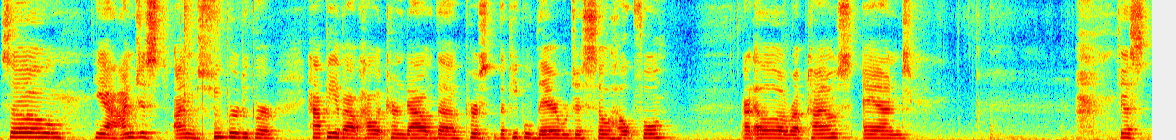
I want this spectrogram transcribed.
So yeah, I'm just I'm super duper happy about how it turned out. The pers the people there were just so helpful at LLL Reptiles and just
